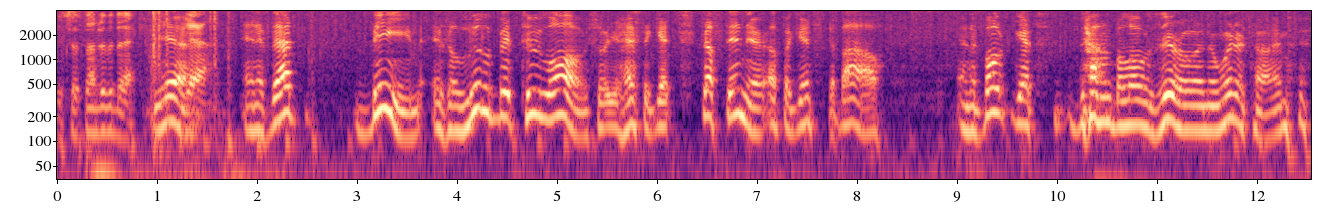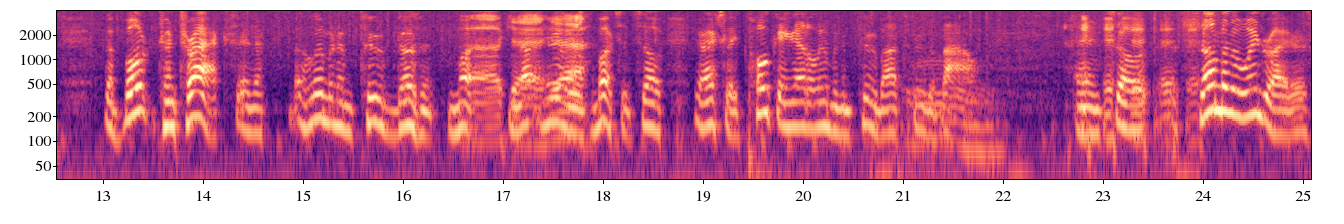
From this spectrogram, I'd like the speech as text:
It's just under the deck. Yeah. Yeah. And if that beam is a little bit too long, so it has to get stuffed in there up against the bow, and the boat gets down below zero in the wintertime, the boat contracts and the aluminum tube doesn't much. Okay, not nearly yeah. as much. And so you're actually poking that aluminum tube out through the bow. And so some of the Windriders,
